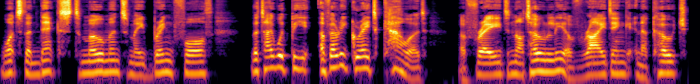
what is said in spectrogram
what the next moment may bring forth that I would be a very great coward, afraid not only of riding in a coach,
